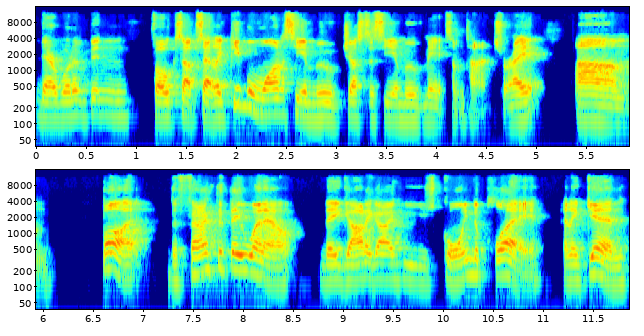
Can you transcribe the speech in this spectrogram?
there would have been folks upset. Like people want to see a move just to see a move made sometimes right? Um, but the fact that they went out they got a guy who's going to play and again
